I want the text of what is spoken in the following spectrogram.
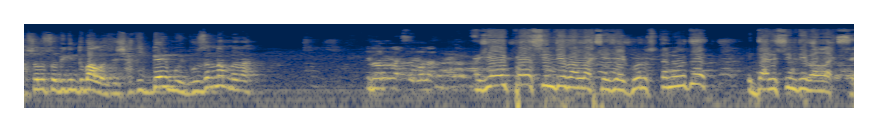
আসলে ছবি কিন্তু ভালো হয়েছে। সাকিব ভাইয়ের মুই বুঝেন না আপনারা? যে এই পরে সিনটি ভালো লাগছে যে গুরুস্থানের মধ্যে দাঁড়িয়ে সিনটি ভালো লাগছে।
